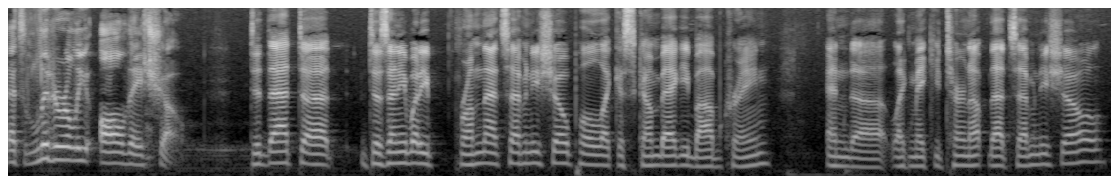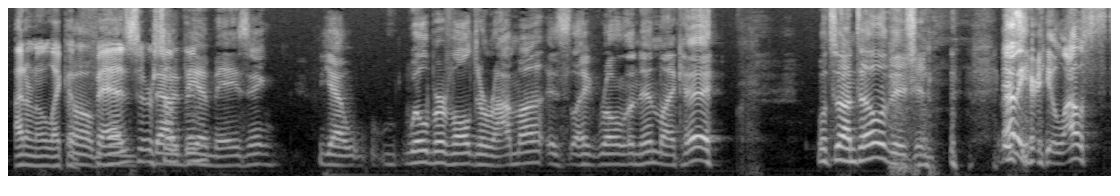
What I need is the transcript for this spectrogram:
that's literally all they show. Did that uh does anybody from that 70s show pull like a scumbaggy Bob Crane? And uh, like make you turn up that 70s show? I don't know, like a Fez Oh, man, or that something. That would be amazing. Yeah, Wilmer Valderrama is like rolling in, like, "Hey, what's on television? Out of here, you louse!"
